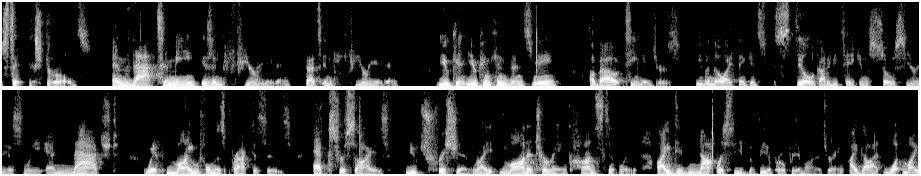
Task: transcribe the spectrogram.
six-year-olds, and that to me is infuriating. That's infuriating. You can you can convince me about teenagers, even though I think it's still got to be taken so seriously and matched with mindfulness practices exercise, nutrition, right? Monitoring constantly. I did not receive the, the appropriate monitoring. I got what my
